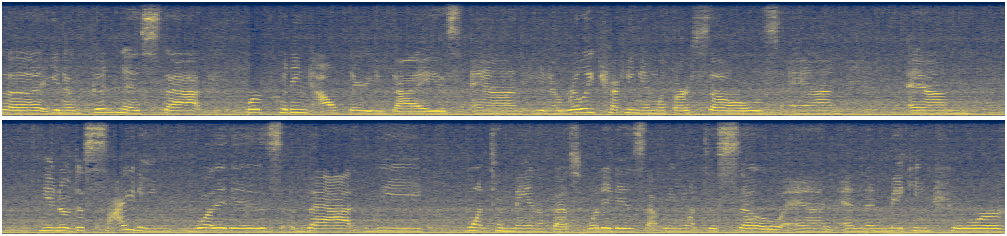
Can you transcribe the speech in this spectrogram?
The you know goodness that we're putting out there you guys and you know really checking in with ourselves and and you know deciding what it is that we want to manifest what it is that we want to sow and and then making sure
